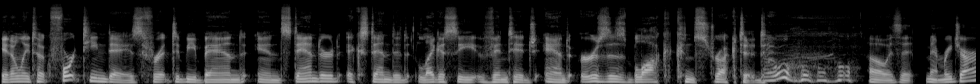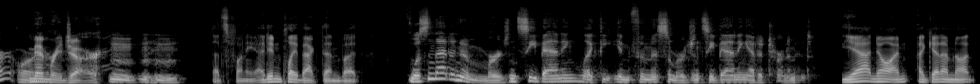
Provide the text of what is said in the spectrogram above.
it only took 14 days for it to be banned in Standard, Extended, Legacy, Vintage, and Urza's Block Constructed. Oh, Oh, is it Memory Jar or Memory Jar. Mm-hmm. That's funny. I didn't play back then, but Wasn't that an emergency banning, like the infamous emergency banning at a tournament? Yeah, no, I'm again, I'm not,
